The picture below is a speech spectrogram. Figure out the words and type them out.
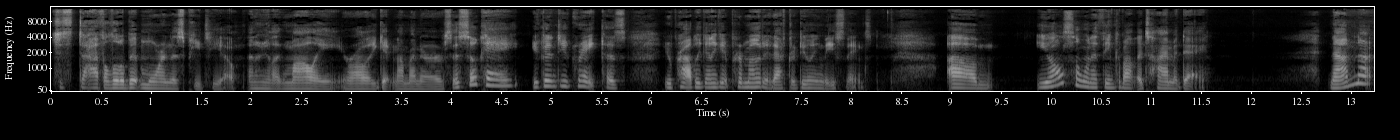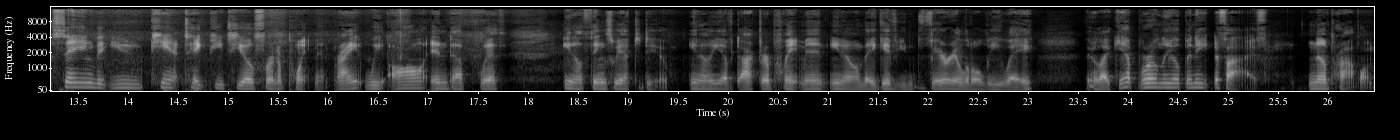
just dive a little bit more in this PTO. I know you're like, Molly, you're already getting on my nerves. It's okay. You're going to do great because you're probably going to get promoted after doing these things. Um, you also want to think about the time of day. Now, I'm not saying that you can't take PTO for an appointment, right? We all end up with, you know, things we have to do. You know, you have doctor appointment, you know, they give you very little leeway. They're like, yep, we're only open 8 to 5. No problem.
